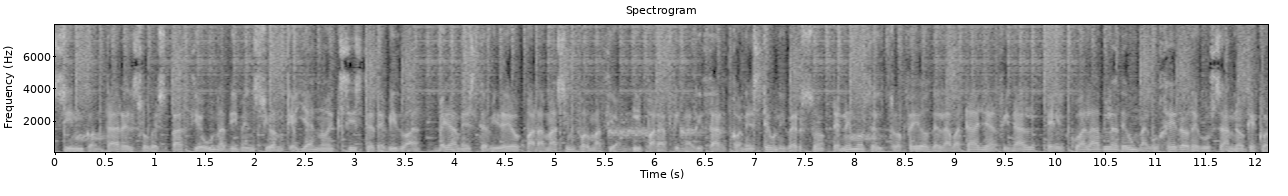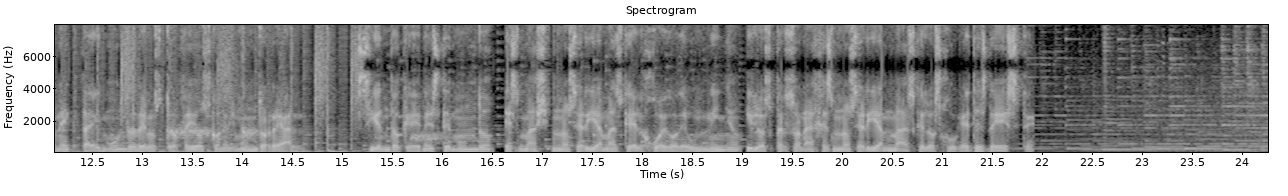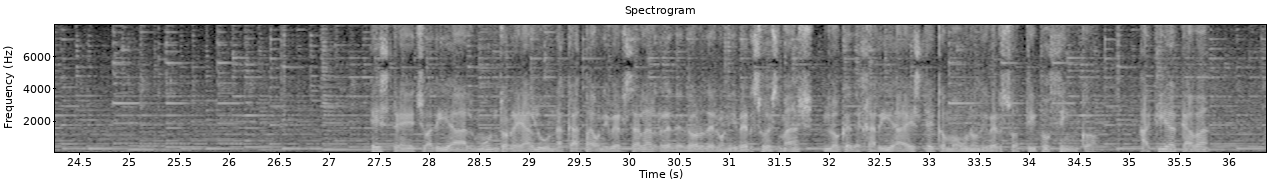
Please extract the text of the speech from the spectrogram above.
sin contar el subespacio una dimensión que ya no existe debido a, vean este video para más información. Y para finalizar con este universo, tenemos el trofeo de la batalla final, el cual habla de un agujero de gusano que conecta el mundo de los trofeos con el mundo real siendo que en este mundo, Smash no sería más que el juego de un niño y los personajes no serían más que los juguetes de este. Este hecho haría al mundo real una capa universal alrededor del universo Smash, lo que dejaría a este como un universo tipo 5. Aquí acaba,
